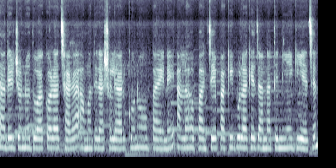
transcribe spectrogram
তাদের জন্য দোয়া করা ছাড়া আমাদের আসলে আর কোনো উপায় নেই। আল্লাহ পাক যে পাখিগুলাকে জান্নাতে নিয়ে গিয়েছেন,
